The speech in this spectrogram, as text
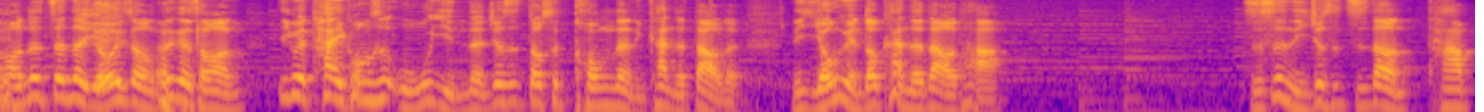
哦，那真的有一种 那个什么，因为太空是无垠的，就是都是空的，你看得到的，你永远都看得到他。只是你就是知道他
